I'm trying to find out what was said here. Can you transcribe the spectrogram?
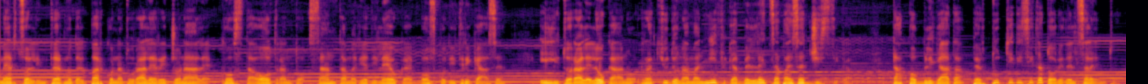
Immerso all'interno del Parco Naturale Regionale Costa Otranto, Santa Maria di Leuca e Bosco di Tricase, il litorale leucano racchiude una magnifica bellezza paesaggistica, tappa obbligata per tutti i visitatori del Salento.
